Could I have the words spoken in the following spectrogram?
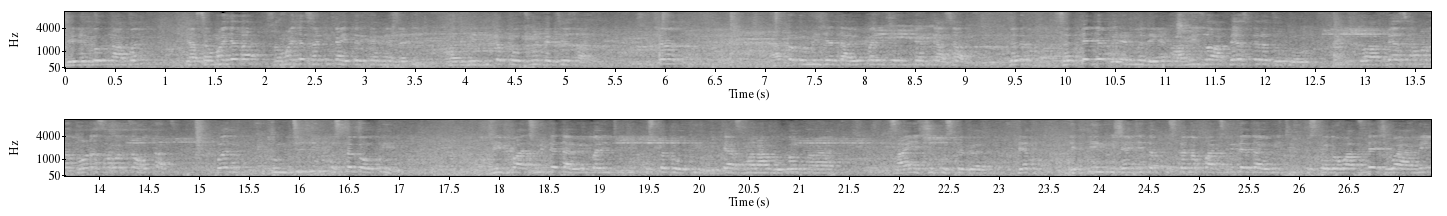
जेणेकरून आपण त्या समाजाला समाजासाठी काहीतरी करण्यासाठी आज मी तिथं पोहोचणं गरजेचं आहे. तर आता तुम्ही जे दहावीपर्यंतचे विद्यार्थी असाल तर सध्याच्या पिरियडमध्ये आम्ही जो अभ्यास करत होतो तो अभ्यास आम्हाला थोडासा वरचा होताच पण तुमची जी पुस्तकं होती जी पाचवी ते दहावीपर्यंतची जी पुस्तकं होती इतिहास म्हणा भूगोल म्हणा सायन्सची पुस्तकं त्यात हे तीन विषयाची तर पुस्तकं पाचवी ते दहावीची पुस्तकं वाचल्याशिवाय आम्ही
